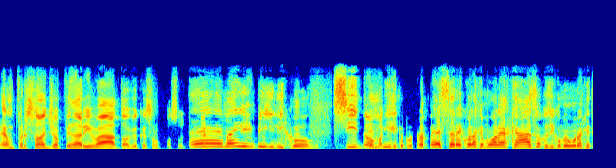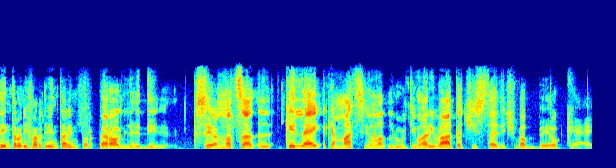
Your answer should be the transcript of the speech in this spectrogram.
è un personaggio appena arrivato, ovvio che se lo possono giocare Eh, ma è in bilico. Sì, È no, in ma che-. Potrebbe essere quella che muore a caso, così come una che tentano di far diventare importante. però di- di- se ammazza, che lei che ammazzino la- l'ultima arrivata ci sta e dici vabbè, ok.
